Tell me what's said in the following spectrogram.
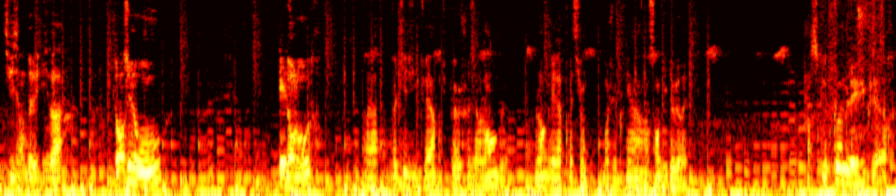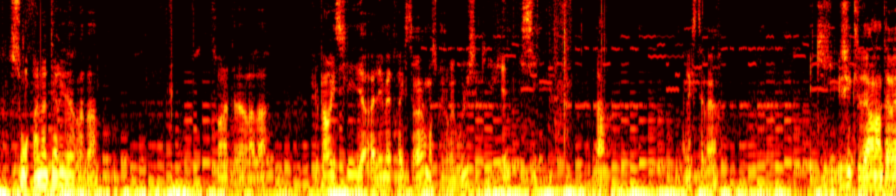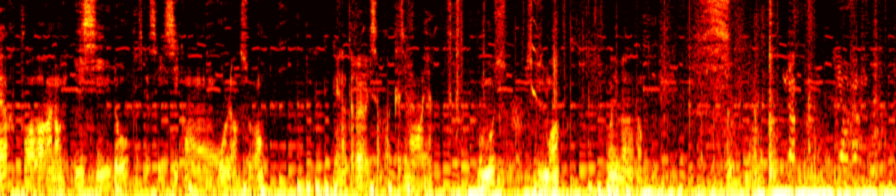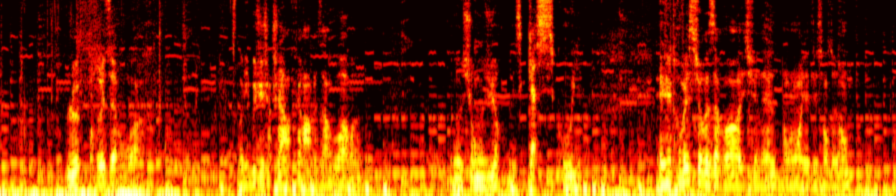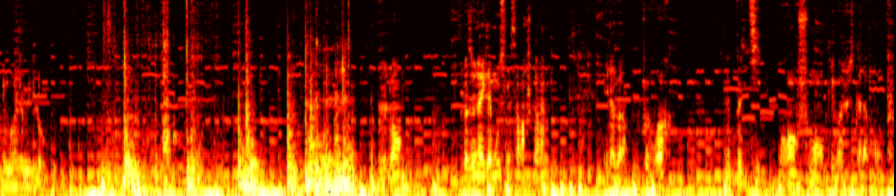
divisé en deux, il va dans une roue et dans l'autre. Voilà, petit gicleur, tu peux choisir l'angle l'angle et la pression. Moi j'ai pris un 110 degrés. Parce que comme les gicleurs sont à l'intérieur là-bas, sont à l'intérieur là-bas, j'ai pas réussi à les mettre à l'extérieur. Moi ce que j'aurais voulu c'est qu'ils viennent ici, là, à l'extérieur, et qui giclent vers l'intérieur pour avoir un angle ici d'eau, parce que c'est ici qu'on roule hein, souvent. Et l'intérieur il sert quasiment à rien. Mousse, excuse-moi. Le réservoir. Au début, j'ai cherché à faire un réservoir euh, euh, sur mesure, mais casse-couille. Et j'ai trouvé ce réservoir additionnel. Normalement, il y a de l'essence dedans. Et moi, j'ai mis de l'eau. Dedans, cloisonné avec la mousse, mais ça marche quand même. Et là-bas, vous pouvez voir le petit branchement qui va jusqu'à la pompe.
